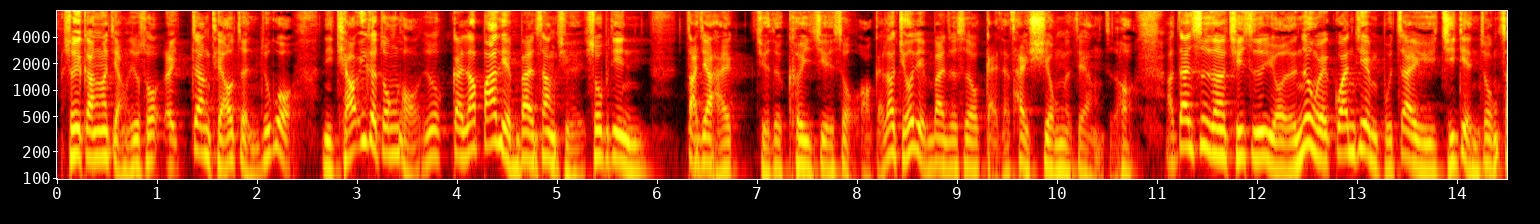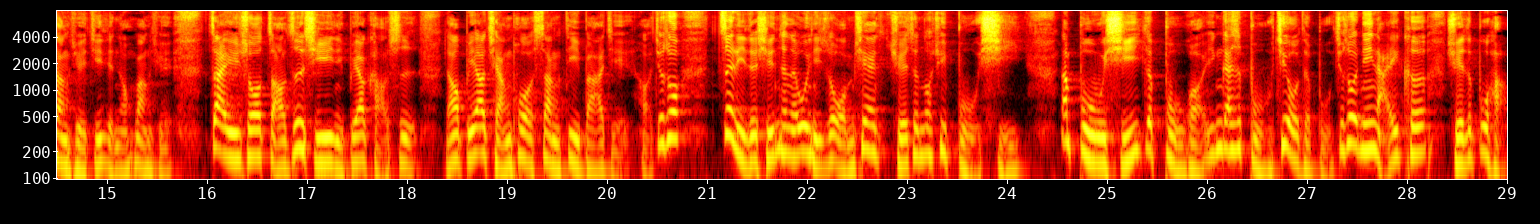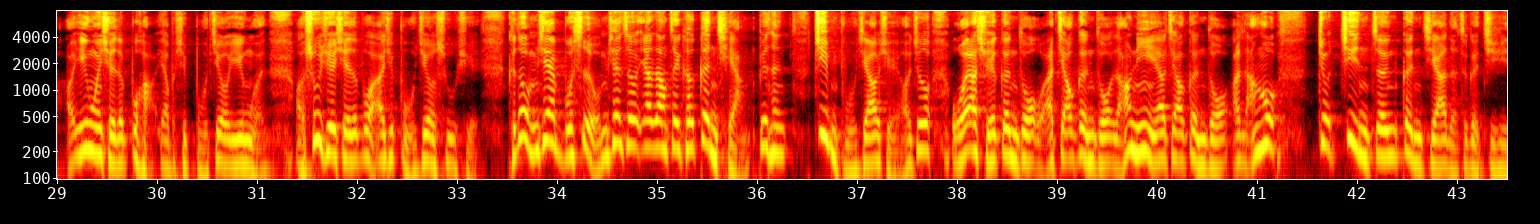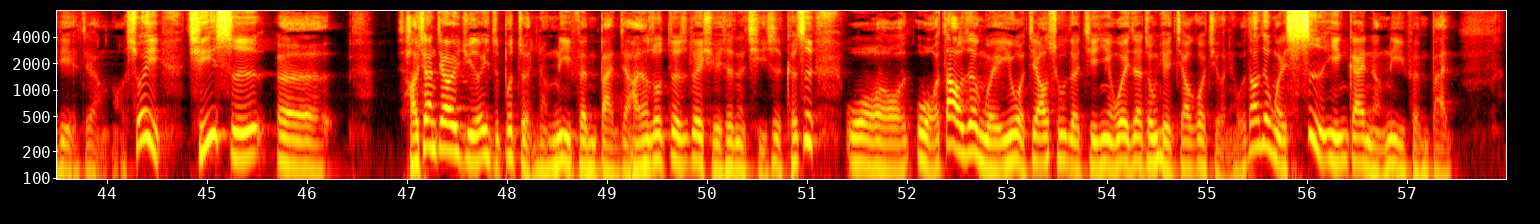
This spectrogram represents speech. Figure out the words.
所以刚刚讲的就是说，哎，这样调整，如果你调一个钟头，就说改到八点半上学，说不定大家还觉得可以接受啊。改到九点半的时候改得太凶了，这样子哈啊。但是呢，其实有人认为关键不在于几点钟上学，几点钟放学，在于说早自习你不要考试，然后不要强迫上第八节，哈，就是说。这里的形成的问题说，我们现在学生都去补习，那补习的补哦，应该是补救的补，就说你哪一科学得不好啊，英文学得不好，要不去补救英文啊，数学学得不好，要去补救数学。可是我们现在不是，我们现在说要让这科更强，变成进补教学，就说我要学更多，我要教更多，然后你也要教更多啊，然后就竞争更加的这个激烈，这样，所以其实呃。好像教育局都一直不准能力分班，这样好像说这是对学生的歧视。可是我我倒认为，以我教书的经验，我也在中学教过九年，我倒认为是应该能力分班。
